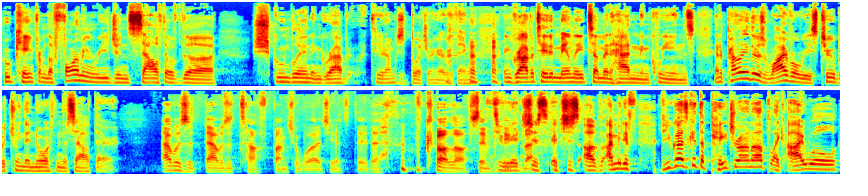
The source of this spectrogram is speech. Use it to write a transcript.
who came from the farming region south of the Shkumblin and grav dude, I'm just butchering everything. and gravitated mainly to Manhattan and Queens. And apparently there's rivalries too between the north and the south there. That was a that was a tough bunch of words you had to do there. I've got a lot of sympathy. Dude, it's just it's just ugly. I mean, if if you guys get the Patreon up, like I will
